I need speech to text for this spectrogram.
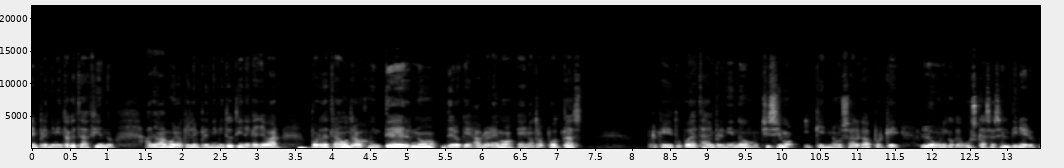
emprendimiento que estés haciendo. Además, bueno, que el emprendimiento tiene que llevar por detrás un trabajo interno, de lo que hablaremos en otros podcasts, porque tú puedes estar emprendiendo muchísimo y que no salga porque lo único que buscas es el dinero.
